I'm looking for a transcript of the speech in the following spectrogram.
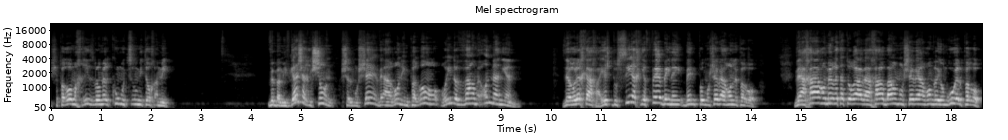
שפרעה מכריז ואומר, קומו צאו מתוך עמי. ובמפגש הראשון של משה ואהרון עם פרעה, רואים דבר מאוד מעניין. זה הולך ככה, יש דו-שיח יפה בין, בין פה משה ואהרון לפרעה. ואחר אומרת התורה, ואחר באו משה ואהרון ויאמרו אל פרעה,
